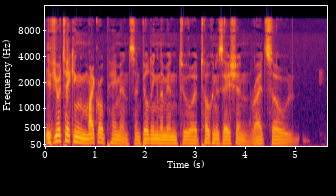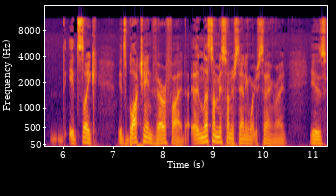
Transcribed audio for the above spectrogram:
if you're taking micro payments and building them into a tokenization, right? So it's like it's blockchain verified. Unless I'm misunderstanding what you're saying, right? Is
